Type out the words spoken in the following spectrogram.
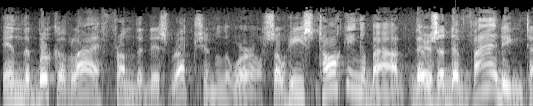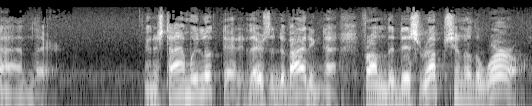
in the book of life from the disruption of the world. So he's talking about there's a dividing time there. And it's time we looked at it. There's a dividing time from the disruption of the world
